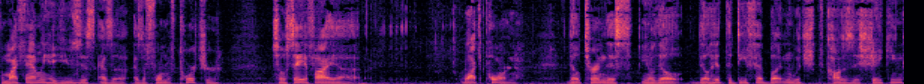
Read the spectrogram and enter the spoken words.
But my family had used this as a as a form of torture. So say if I uh, watch porn, they'll turn this, you know, they'll they'll hit the defib button, which causes this shaking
